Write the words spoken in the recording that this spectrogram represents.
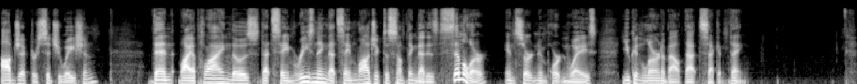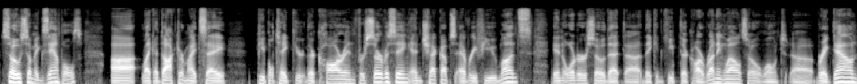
object or situation, then by applying those that same reasoning, that same logic to something that is similar in certain important ways, you can learn about that second thing. So some examples, uh, like a doctor might say, people take your, their car in for servicing and checkups every few months in order so that uh, they can keep their car running well so it won't uh, break down.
